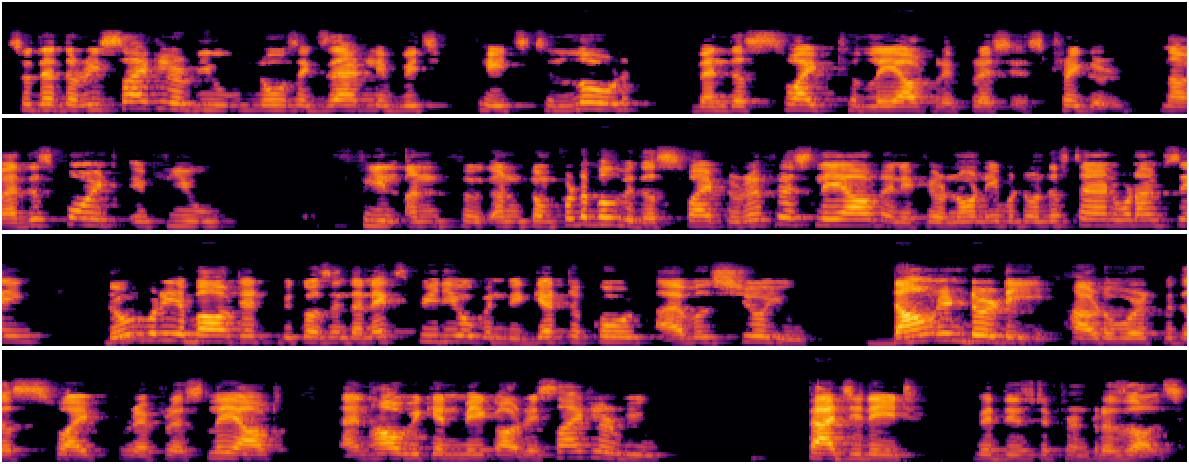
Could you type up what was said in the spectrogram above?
so that the recycler view knows exactly which page to load when the swipe to layout refresh is triggered. Now at this point, if you feel un uncomfortable with the swipe to refresh layout and if you're not able to understand what I'm saying, don't worry about it because in the next video when we get to code, I will show you down and dirty how to work with the swipe refresh layout and how we can make our recycler view paginate with these different results.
